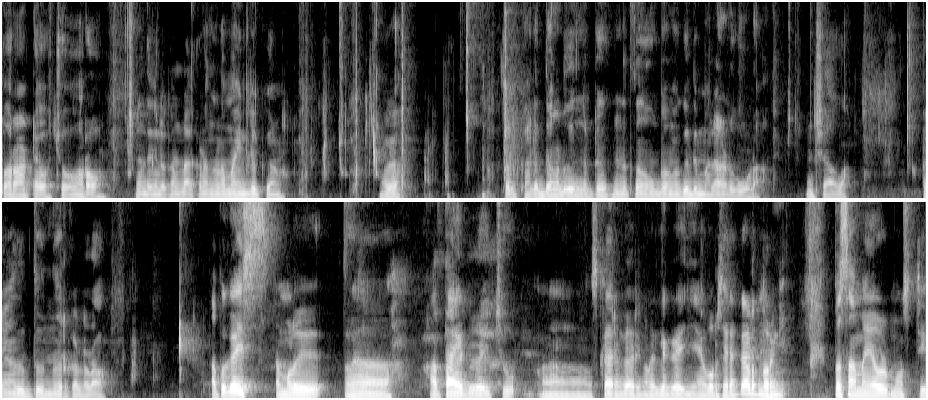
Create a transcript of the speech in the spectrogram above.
പൊറോട്ടയോ ചോറോ എന്തെങ്കിലുമൊക്കെ ഉണ്ടാക്കണം എന്നുള്ള മൈൻഡിലേക്കാണ് ഓക്കെ? തൽക്കാലം ഇതങ്ങോട്ട് തിന്നിട്ട് ഇന്നത്തെ നോക്കുമ്പോൾ നമുക്ക് ഇതുമലാണ് കൂടാം ഇൻഷാല്ല അപ്പോൾ ഞാൻ അത് തിന്ന് തീർക്കട്ടടാ. അപ്പോൾ ഗൈസ് നമ്മൾ അത്തായൊക്കെ കഴിച്ചു. നമസ്കാരം കാര്യങ്ങളെല്ലാം കഴിഞ്ഞ് ഞാൻ കുറച്ച് നേരം കിടന്നുറങ്ങി. ഇപ്പോൾ സമയം ഓൾമോസ്റ്റ്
